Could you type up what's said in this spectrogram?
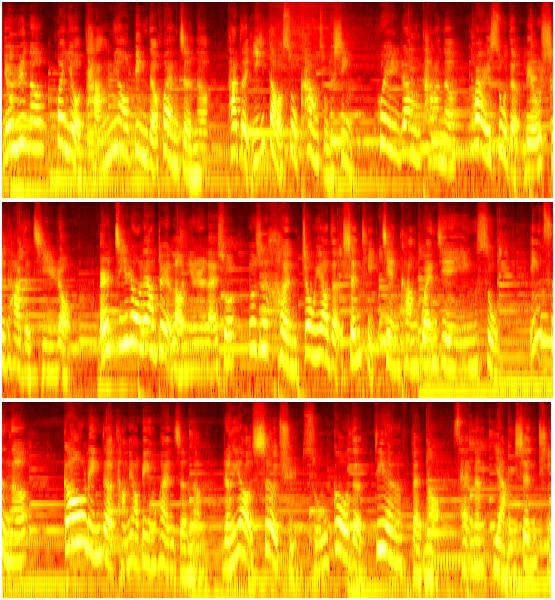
由于呢，患有糖尿病的患者呢，他的胰岛素抗阻性会让他呢快速的流失他的肌肉，而肌肉量对老年人来说又是很重要的身体健康关键因素。因此呢，高龄的糖尿病患者呢，仍要摄取足够的淀粉哦，才能养身体。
